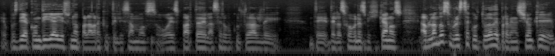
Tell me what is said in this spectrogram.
eh, pues día con día y es una palabra que utilizamos o es parte del acervo cultural de, de, los jóvenes mexicanos. Hablando sobre esta cultura de prevención que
